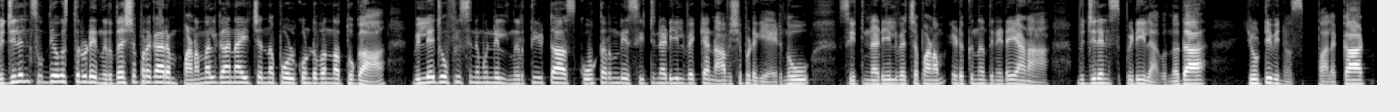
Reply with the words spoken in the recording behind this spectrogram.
വിജിലൻസ് ഉദ്യോഗസ്ഥരുടെ നിർദ്ദേശപ്രകാരം പണം നൽകാനായി ചെന്നപ്പോൾ കൊണ്ടുവന്ന തുക വില്ലേജ് ഓഫീസിന് മുന്നിൽ നിർത്തിയിട്ട സ്കൂട്ടറിന്റെ സീറ്റിനടിയിൽ വെക്കാൻ ആവശ്യപ്പെടുകയായിരുന്നു. സീറ്റിനടിയിൽ വെച്ച പണം എടുക്കുന്നതിനിടെയാണ് വിജിലൻസ് പിടിയിലാകുന്നത്. U T V news Palakkad.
